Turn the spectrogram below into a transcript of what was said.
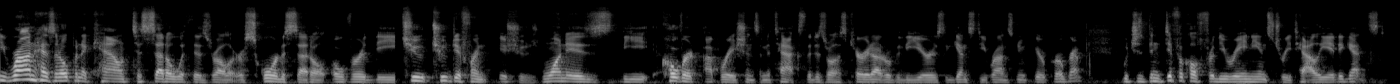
Iran has an open account to settle with Israel or a score to settle over the two two different issues. One is the covert operations and attacks that Israel has carried out over the years against Iran's nuclear program, which has been difficult for the Iranians to retaliate against.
